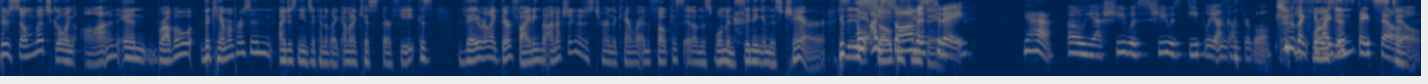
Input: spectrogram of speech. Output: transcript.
there's so much going on and Bravo, the camera person, I just need to kind of like I'm gonna kiss their feet because they were like they're fighting, but I'm actually gonna just turn the camera and focus it on this woman sitting in this chair because it is Oh, so I saw confusing. this today. Yeah. Oh yeah, she was she was deeply uncomfortable. She was like, if I Frozen, just stay still.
